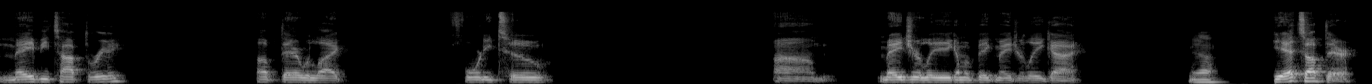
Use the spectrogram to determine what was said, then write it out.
maybe top three. Up there with like 42, um, major league. I'm a big major league guy. Yeah. Yeah, it's up there.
